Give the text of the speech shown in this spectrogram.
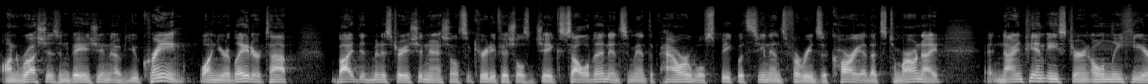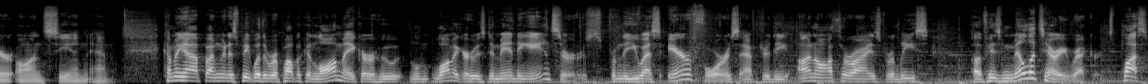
on Russia's invasion of Ukraine. One year later, top Biden administration national security officials Jake Sullivan and Samantha Power will speak with CNN's Fareed Zakaria. That's tomorrow night at 9 p.m. Eastern, only here on CNN. Coming up, I'm going to speak with a Republican lawmaker who lawmaker who is demanding answers from the U.S. Air Force after the unauthorized release of his military records. Plus,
